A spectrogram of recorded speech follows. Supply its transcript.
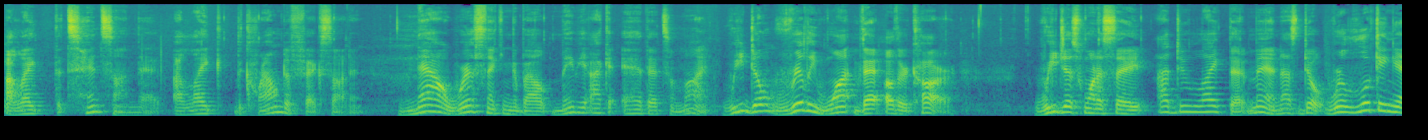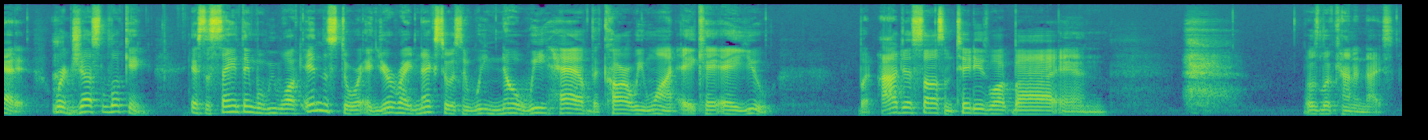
I like the tints on that. I like the ground effects on it. Now we're thinking about maybe I could add that to mine. We don't really want that other car. We just want to say, I do like that. Man, that's dope. We're looking at it. We're just looking. It's the same thing when we walk in the store and you're right next to us and we know we have the car we want, aka you. But I just saw some titties walk by and those look kind of nice.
